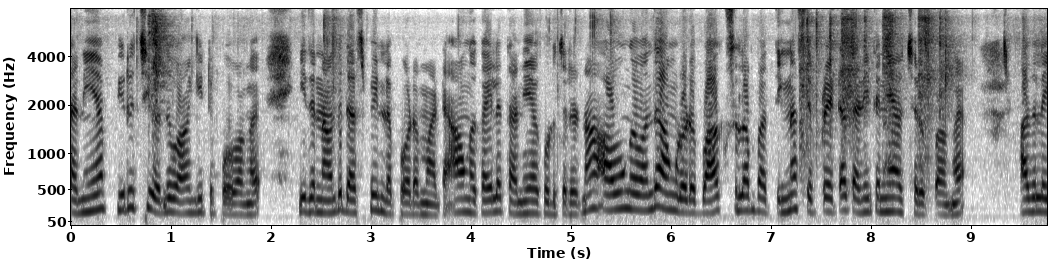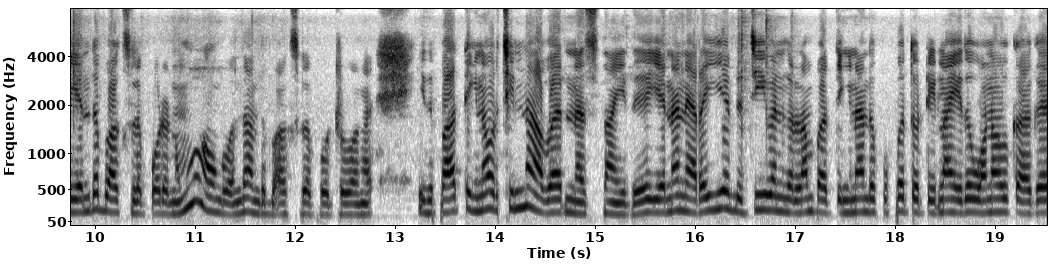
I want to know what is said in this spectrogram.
தனியாக பிரித்து வந்து வாங்கிட்டு போவாங்க. இதை நான் வந்து டஸ்ட்பினில் போட மாட்டேன். அவங்க கையில் தனியாக கொடுத்துட்டேன்னா அவங்க வந்து அவங்களோட பாக்ஸ்லாம் பார்த்திங்கன்னா செப்ரேட்டாக தனித்தனியாக வச்சுருப்பாங்க. அதில் எந்த பாக்ஸில் போடணுமோ அவங்க வந்து அந்த பாக்ஸில் போட்டுருவாங்க. இது பார்த்திங்கன்னா ஒரு சின்ன அவேர்னஸ் தான் இது. ஏன்னா நிறைய இந்த ஜீவன்கள்லாம் பார்த்திங்கன்னா அந்த குப்பை தொட்டிலாம் ஏதோ உணவுக்காக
